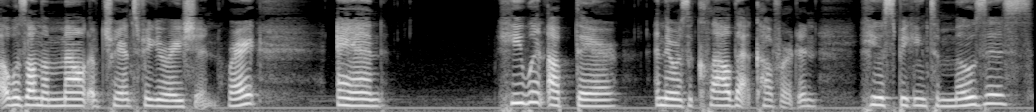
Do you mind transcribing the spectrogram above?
was on the Mount of Transfiguration, right? And he went up there, and there was a cloud that covered, and he was speaking to Moses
